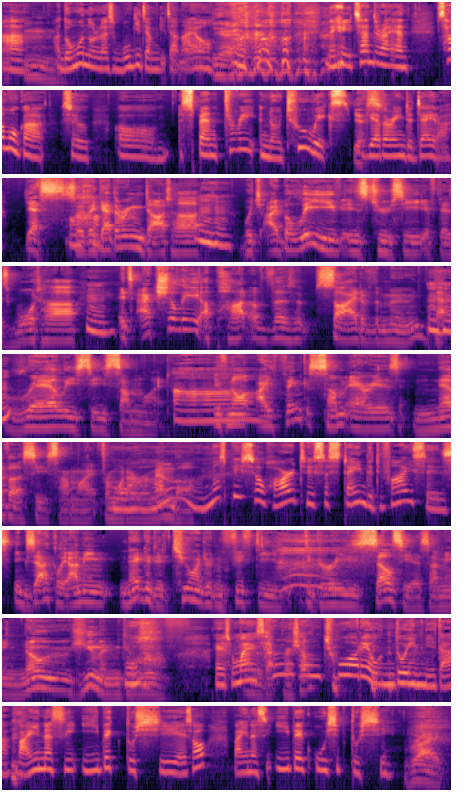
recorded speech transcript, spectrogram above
아, 너무 놀라서 목이 잠기잖아요. Yeah. 네, 이 찬드라얀 3호가 so um, spent three no two weeks Yes. gathering the data. Yes, so they're uh-huh. gathering data, mm-hmm. which I believe is to see if there's water. Hmm. It's actually a part of the side of the moon that mm-hmm. rarely sees sunlight. If ah. not, I think some areas never see sunlight from what I remember. Oh, it must be so hard to sustain the devices. Exactly. I mean, negative 250 degrees Celsius. I mean, no human can live. 네, 정말 Under that pressure? 상상 초월의 온도입니다. 마이너스 200도씨에서 마이너스 250도씨. Right.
